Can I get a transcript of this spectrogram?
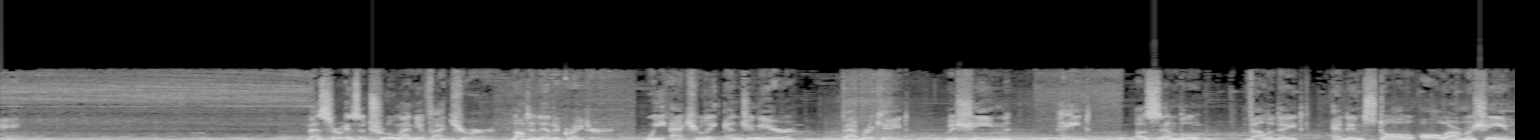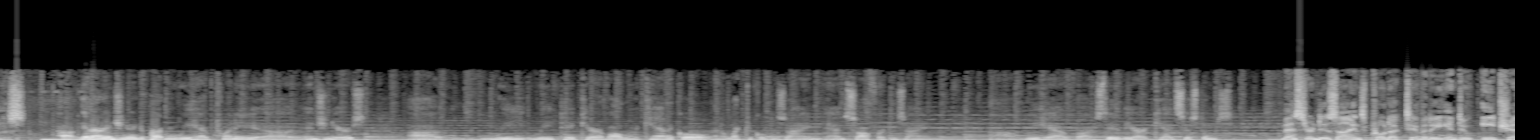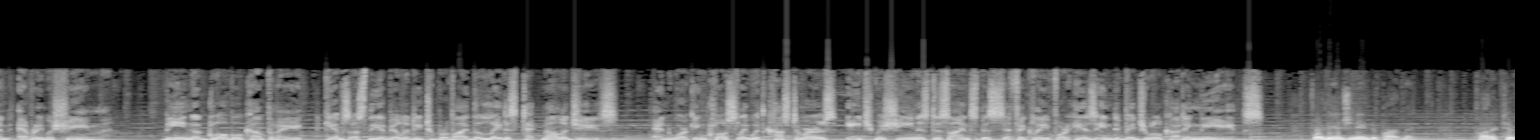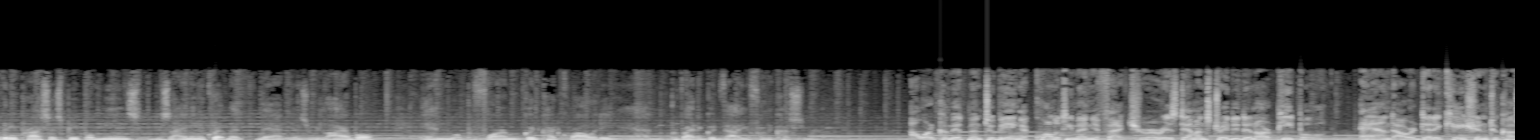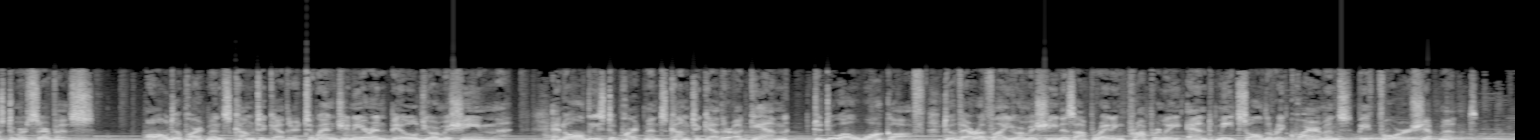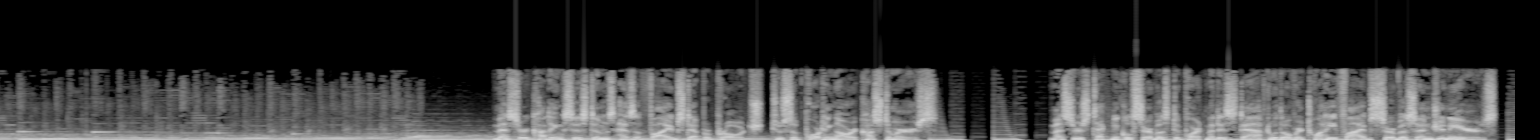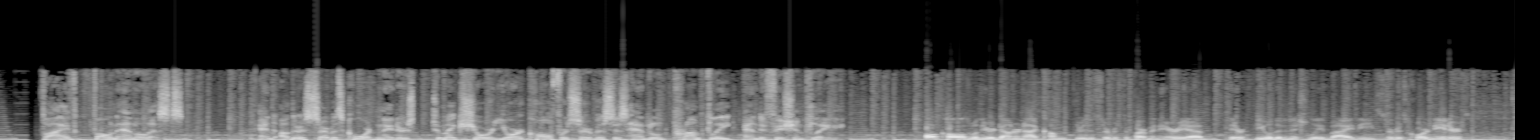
Messer is a true manufacturer, not an integrator. We actually engineer, fabricate, machine, paint, assemble, validate, and install all our machines. Uh, in our engineering department, we have 20 uh, engineers. Uh, we, we take care of all the mechanical and electrical design and software design. Uh, we have uh, state-of-the-art CAD systems. Messer designs productivity into each and every machine. Being a global company gives us the ability to provide the latest technologies. And working closely with customers, each machine is designed specifically for his individual cutting needs. For the engineering department, productivity process people means designing equipment that is reliable and will perform good cut quality and provide a good value for the customer. Our commitment to being a quality manufacturer is demonstrated in our people and our dedication to customer service. All departments come together to engineer and build your machine. And all these departments come together again to do a walk-off to verify your machine is operating properly and meets all the requirements before shipment. Messer Cutting Systems has a five-step approach to supporting our customers. Messer's technical service department is staffed with over 25 service engineers, five phone analysts, and other service coordinators to make sure your call for service is handled promptly and efficiently. All calls, whether you're down or not, come through the service department area. They're fielded initially by the service coordinators.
